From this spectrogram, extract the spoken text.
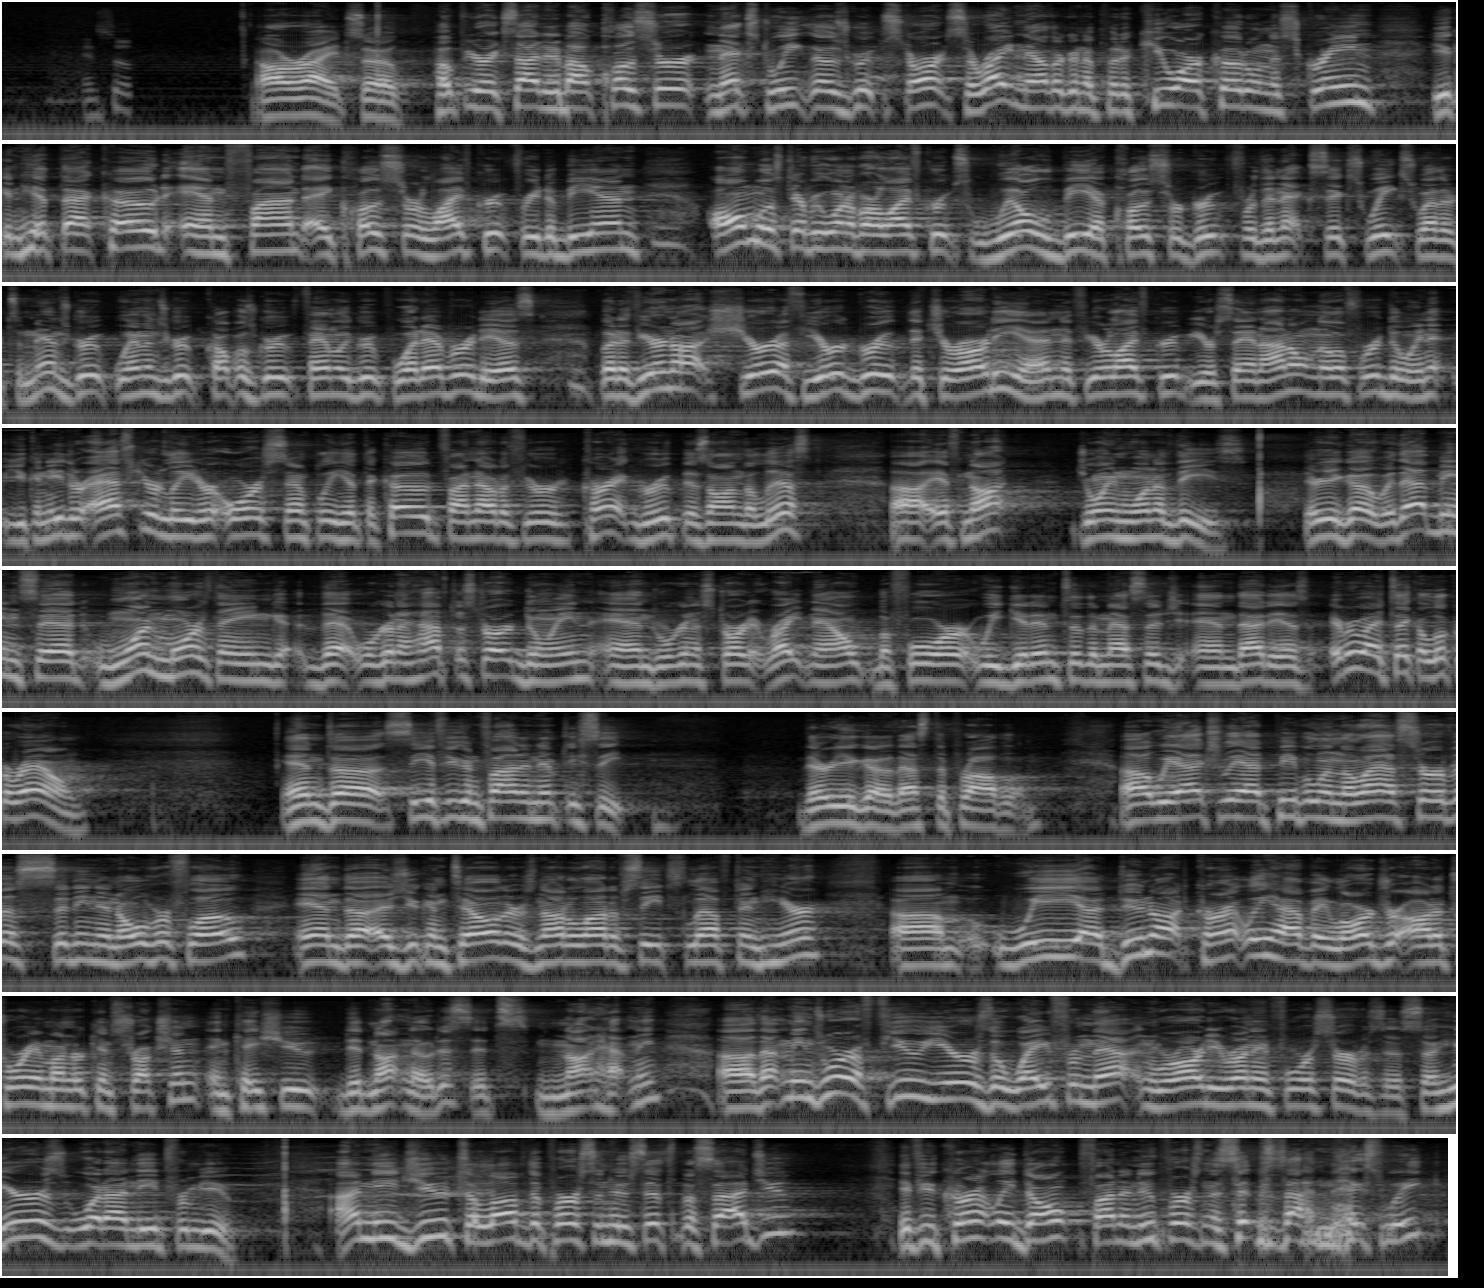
All right, so hope you're excited about Closer. Next week, those groups start. So, right now, they're going to put a QR code on the screen. You can hit that code and find a Closer life group for you to be in. Almost every one of our life groups will be a Closer group for the next six weeks, whether it's a men's group, women's group, couples group, family group, whatever it is. But if you're not sure if your group that you're already in, if your life group, you're saying, I don't know if we're doing it, you can either ask your leader or simply hit the code, find out if your current group is on the list. Uh, if not, join one of these. There you go. With that being said, one more thing that we're going to have to start doing, and we're going to start it right now before we get into the message, and that is everybody take a look around and uh, see if you can find an empty seat. There you go. That's the problem. Uh, we actually had people in the last service sitting in overflow, and uh, as you can tell, there's not a lot of seats left in here. Um, we uh, do not currently have a larger auditorium under construction. In case you did not notice, it's not happening. Uh, that means we're a few years away from that, and we're already running four services. So here's what I need from you I need you to love the person who sits beside you. If you currently don't, find a new person to sit beside next week.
